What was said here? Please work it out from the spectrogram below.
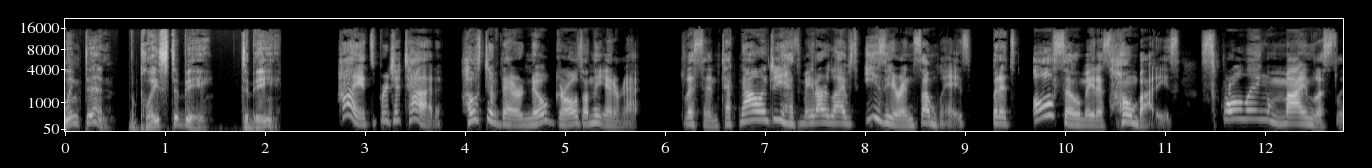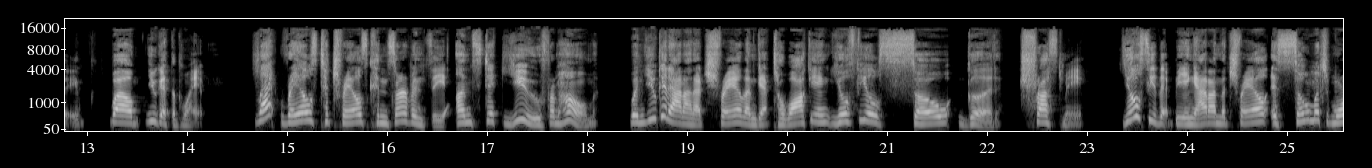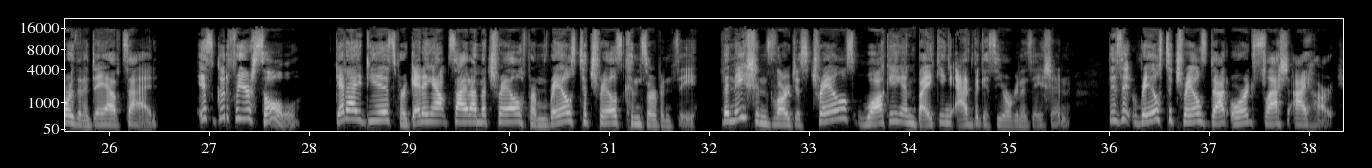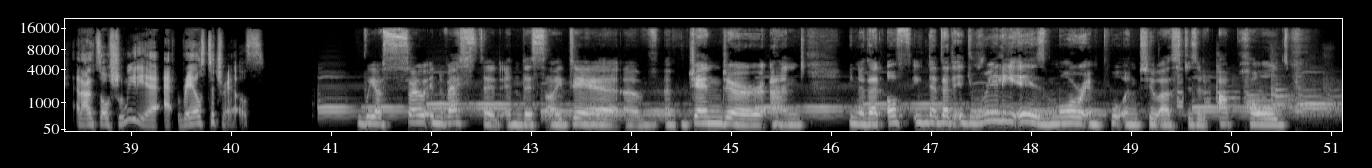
LinkedIn, the place to be, to be. Hi, it's Bridget Todd, host of There Are No Girls on the Internet. Listen, technology has made our lives easier in some ways, but it's also made us homebodies, scrolling mindlessly. Well, you get the point. Let Rails to Trails Conservancy unstick you from home. When you get out on a trail and get to walking, you'll feel so good. Trust me. You'll see that being out on the trail is so much more than a day outside. It's good for your soul. Get ideas for getting outside on the trail from Rails to Trails Conservancy, the nation's largest trails, walking, and biking advocacy organization. Visit railstotrails.org slash iHeart and on social media at Rails to Trails. We are so invested in this idea of, of gender and you know that of, you know, that it really is more important to us to sort of uphold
